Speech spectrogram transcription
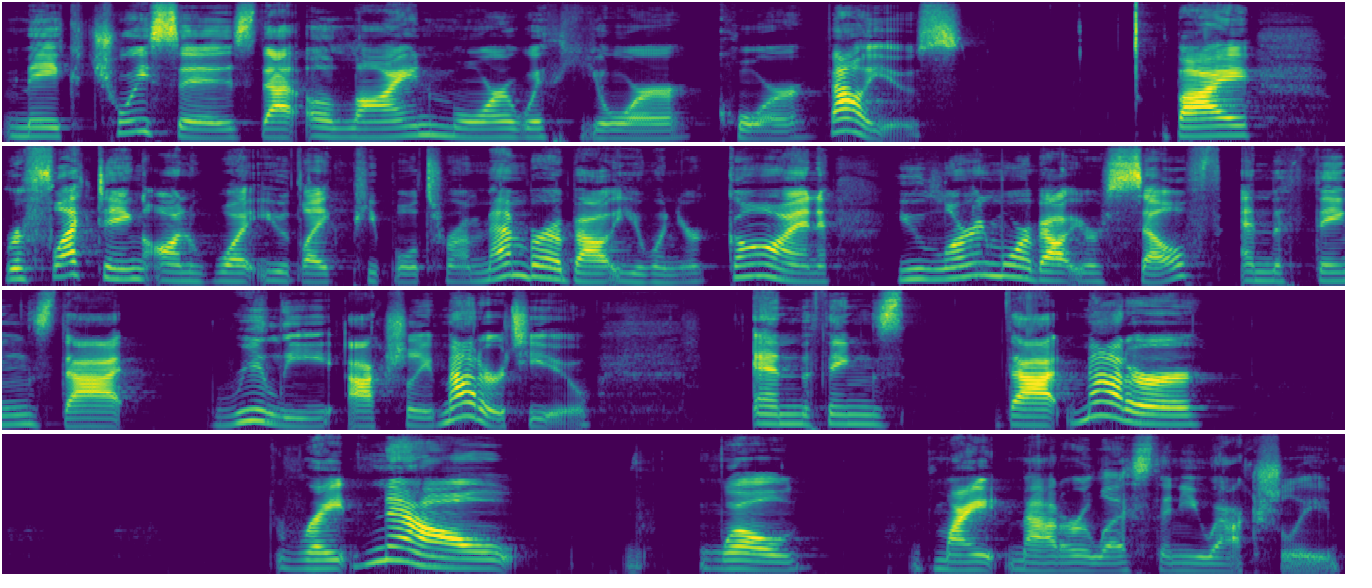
make choices that align more with your core values. By reflecting on what you'd like people to remember about you when you're gone, you learn more about yourself and the things that really actually matter to you. And the things that matter right now, well, might matter less than you actually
